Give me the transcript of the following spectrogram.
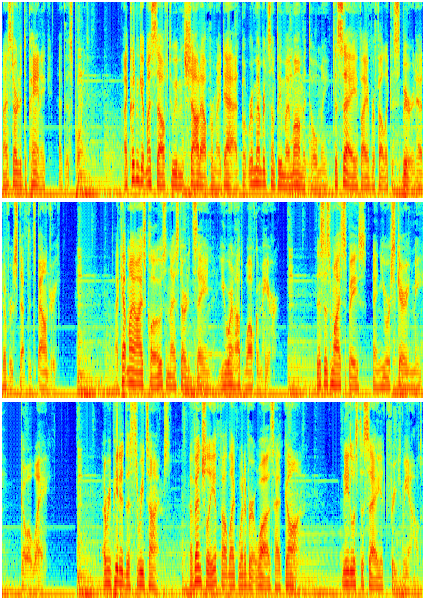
I started to panic at this point. I couldn't get myself to even shout out for my dad, but remembered something my mom had told me to say if I ever felt like a spirit had overstepped its boundary. I kept my eyes closed and I started saying, You are not welcome here. This is my space and you are scaring me. Go away. I repeated this three times. Eventually, it felt like whatever it was had gone. Needless to say, it freaked me out.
